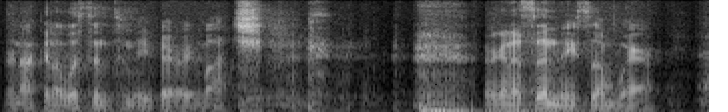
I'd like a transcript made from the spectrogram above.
they're not going to listen to me very much. they're going to send me somewhere.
